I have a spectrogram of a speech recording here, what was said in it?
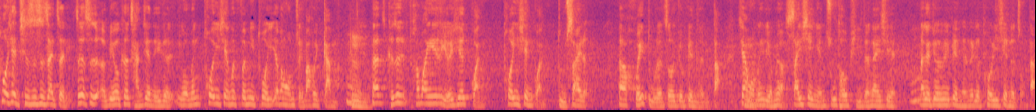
唾腺其实是在这里，这个是耳鼻喉科常见的一个。我们唾液腺会分泌唾液，要不然我们嘴巴会干嘛。嗯。那可是它万一有一些管唾液腺管堵塞了，那回堵了之后就变得很大。像我们有没有腮腺炎、猪头皮的那一些，那个就会变成那个唾液腺的肿大。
